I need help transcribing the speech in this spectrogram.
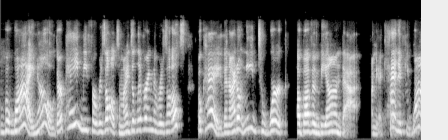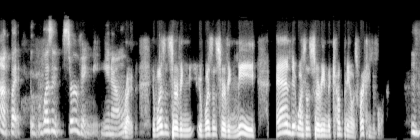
But why? No, they're paying me for results. Am I delivering the results? Okay, then I don't need to work above and beyond that. I mean, I can if you want, but it wasn't serving me, you know? Right. It wasn't serving, it wasn't serving me and it wasn't serving the company I was working for mm-hmm.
